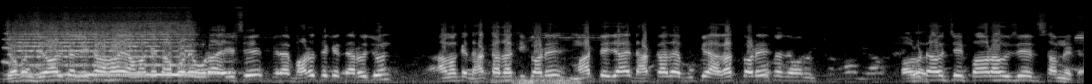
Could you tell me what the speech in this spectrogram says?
যখন দেওয়ালটা লেখা হয়, আমাকে তারপরে ওরা এসে প্রায় বারো থেকে তেরো জন আমাকে ধাক্কাধাক্কি করে মারতে যায় ধাক্কা দেয় বুকে আঘাত করে। ওটা হচ্ছে পাওয়ার হাউসের সামনেটা।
